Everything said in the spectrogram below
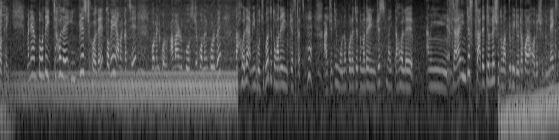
কথাই। মানে তোমাদের ইচ্ছা হলে ইন্টারেস্ট হলে তবেই আমার কাছে কমেন্ট করো। আমার পোস্টে কমেন্ট করবে, তাহলে আমি বুঝব যে তোমাদের ইন্টারেস্ট আছে হ্যাঁ? আর যদি মনে করে যে তোমাদের ইন্টারেস্ট নাই, তাহলে আমি, যারা ইন্টারেস্ট তাদের জন্য শুধুমাত্র ভিডিওটা করা হবে, শুধু নেক্সট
